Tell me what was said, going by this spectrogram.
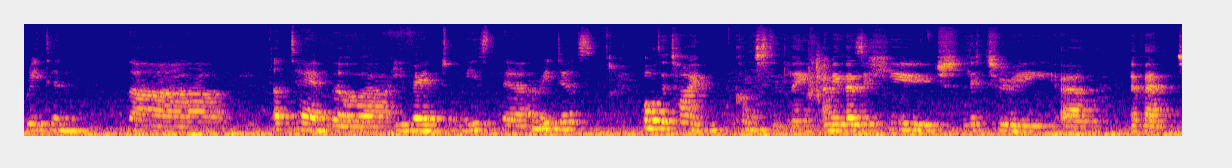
written uh, attend the uh, event to meet the readers? all the time, constantly. I mean, there's a huge literary um, event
